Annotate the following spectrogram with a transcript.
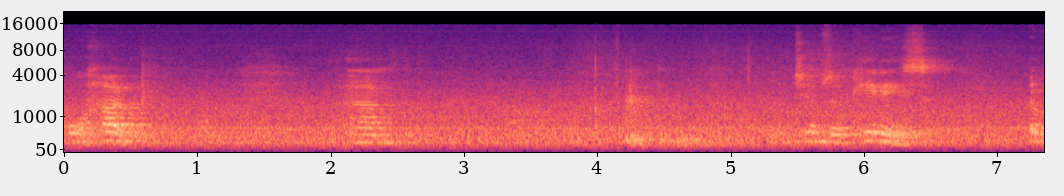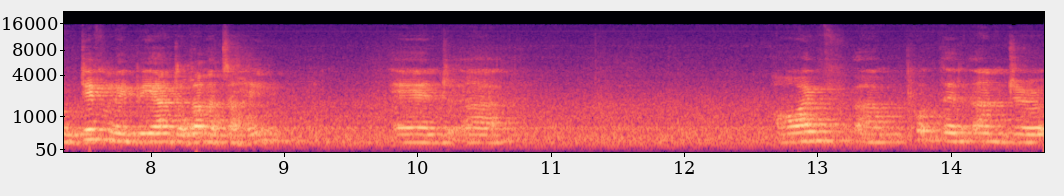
for hope, um, terms of kiddies, it would definitely be under rangatahi. And uh, I've um, put that under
